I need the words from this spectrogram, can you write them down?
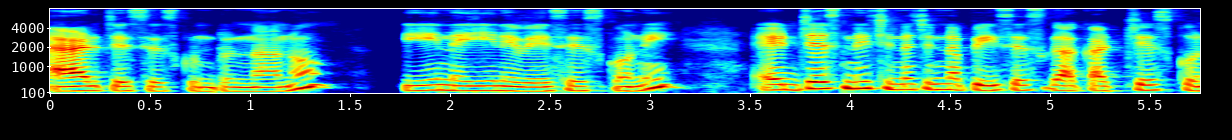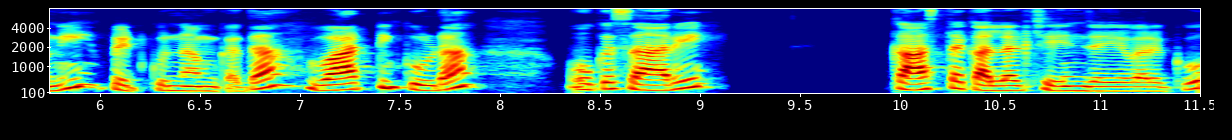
యాడ్ చేసేసుకుంటున్నాను. ఈ నెయ్యిని వేసేసుకొని ఎడ్జెస్ని చిన్న చిన్న పీసెస్గా కట్ చేసుకొని పెట్టుకున్నాం కదా వాటిని కూడా ఒకసారి కాస్త కలర్ చేంజ్ అయ్యే వరకు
